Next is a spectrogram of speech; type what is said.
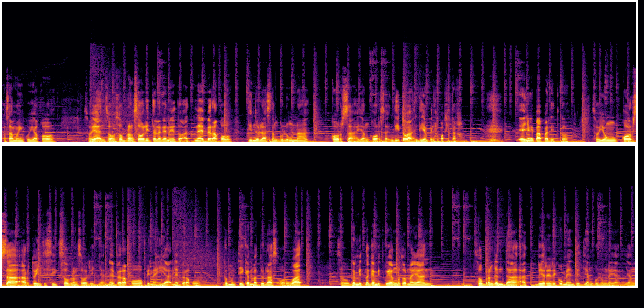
kasama yung kuya ko. So, yan. So, sobrang solid talaga na ito. At never ako dinulas ng gulong na Corsa. Yung Corsa. Hindi to ah. Hindi yan pinapakita ko. yan yung ipapalit ko. So, yung Corsa R26, sobrang solid niya. Never ako pinahiya. Never ako gamuntikan madulas or what. So, gamit na gamit ko yung motor na yan. Sobrang ganda at very recommended yung gulong na yan. Yung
